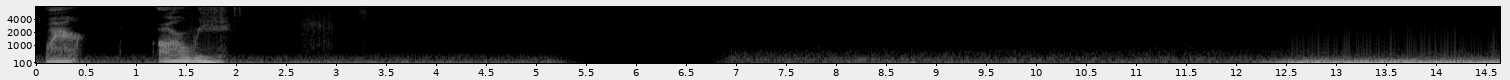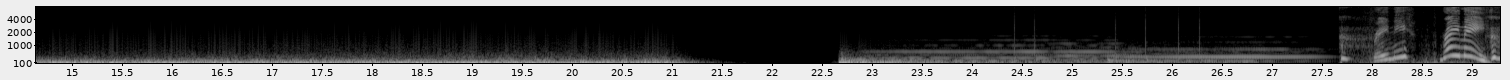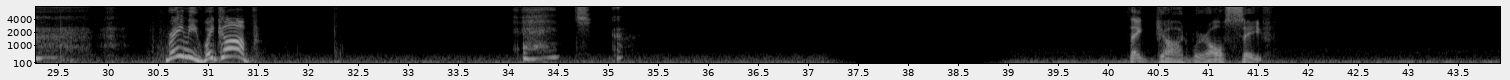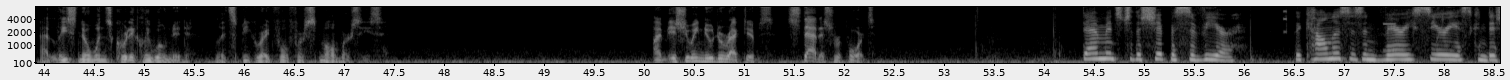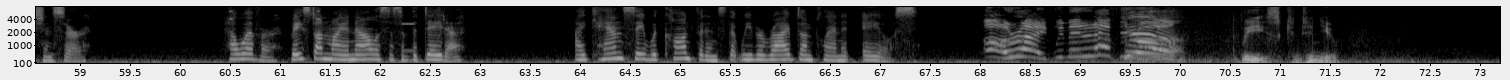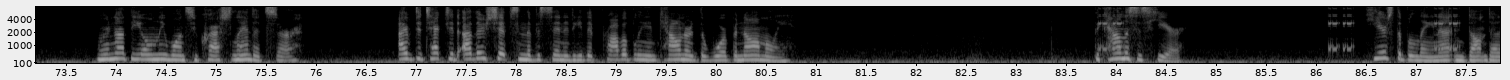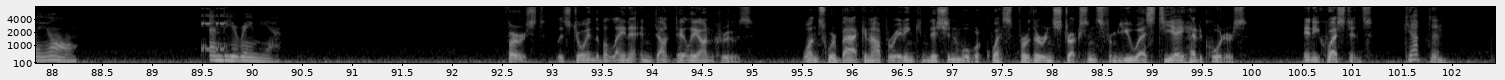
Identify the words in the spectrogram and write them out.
Where are we? Reimi? Reimi! Reimi, wake up! Edge. Thank God we're all safe. At least no one's critically wounded. Let's be grateful for small mercies. I'm issuing new directives. Status report. Damage to the ship is severe. The Calnus is in very serious condition, sir. However, based on my analysis of the data, I can say with confidence that we've arrived on planet Eos. All right, we made it after all. Please, continue. We're not the only ones who crash landed, sir. I've detected other ships in the vicinity that probably encountered the warp anomaly. The Countess is here. Here's the Belena and Dantalion. And the Aramia. First, let's join the Belena and Dantalion crews. Once we're back in operating condition, we'll request further instructions from USTA headquarters. Any questions? Captain,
